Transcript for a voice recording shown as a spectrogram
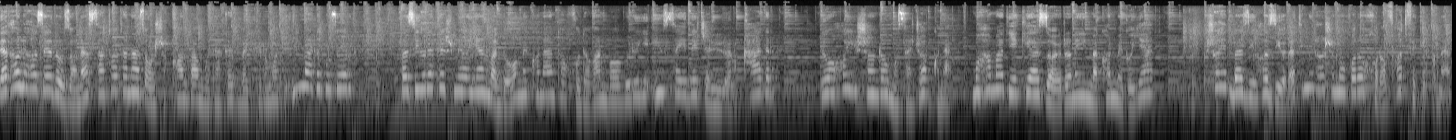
در حال حاضر روزانه صدها تن از عاشقان و معتقد به کرامات این مرد بزرگ و زیارتش میآیند و دعا می‌کنند تا خداوند با بروی این سید جلیل القدر دعاهایشان را مستجاب کند. محمد یکی از زائران این مکان می‌گوید شاید بعضی ها زیارت میرهاشم آقا را خرافات فکر کنند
